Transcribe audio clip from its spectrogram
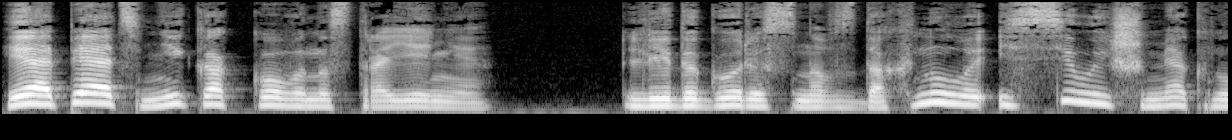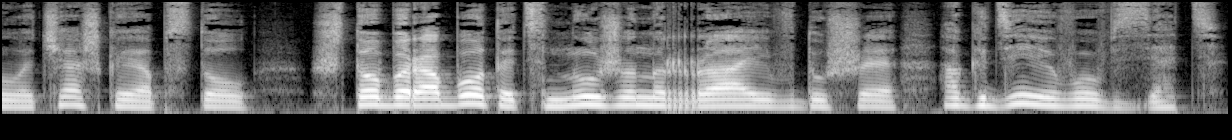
И опять никакого настроения. Лида горестно вздохнула и с силой шмякнула чашкой об стол. Чтобы работать, нужен рай в душе, а где его взять?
